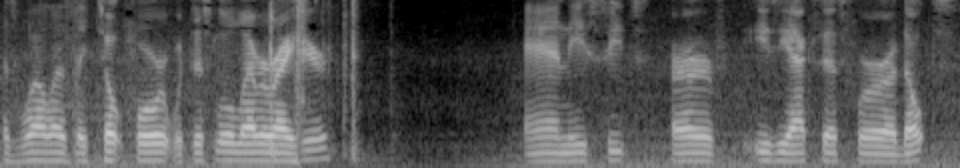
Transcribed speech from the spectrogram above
as well as they tilt forward with this little lever right here. And these seats are easy access for adults.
